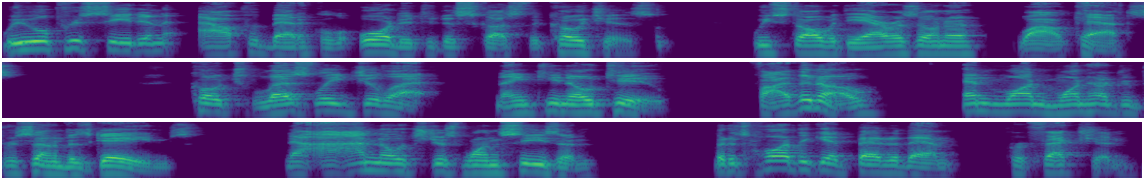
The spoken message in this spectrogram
We will proceed in alphabetical order to discuss the coaches. We start with the Arizona Wildcats. Coach Leslie Gillette, 1902, 5 and 0, and won 100% of his games. Now, I know it's just one season, but it's hard to get better than perfection.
